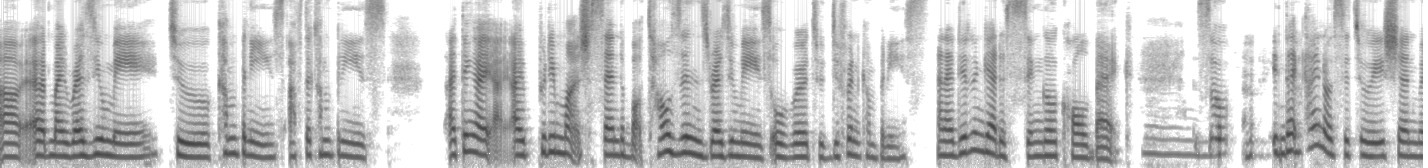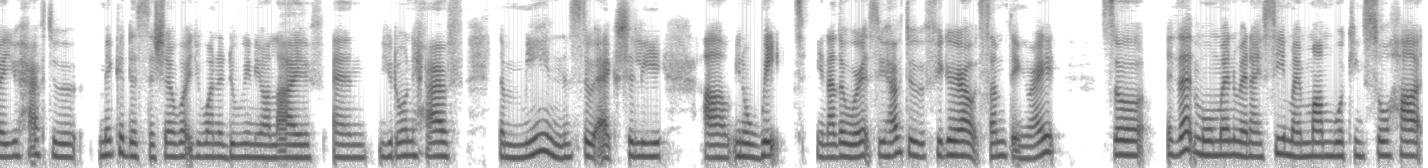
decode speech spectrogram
uh, my resume to companies after companies. I think I, I pretty much sent about thousands resumes over to different companies and I didn't get a single call back. Mm. So in that kind of situation where you have to make a decision what you want to do in your life and you don't have the means to actually um, you know wait in other words you have to figure out something right so at that moment when I see my mom working so hard,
